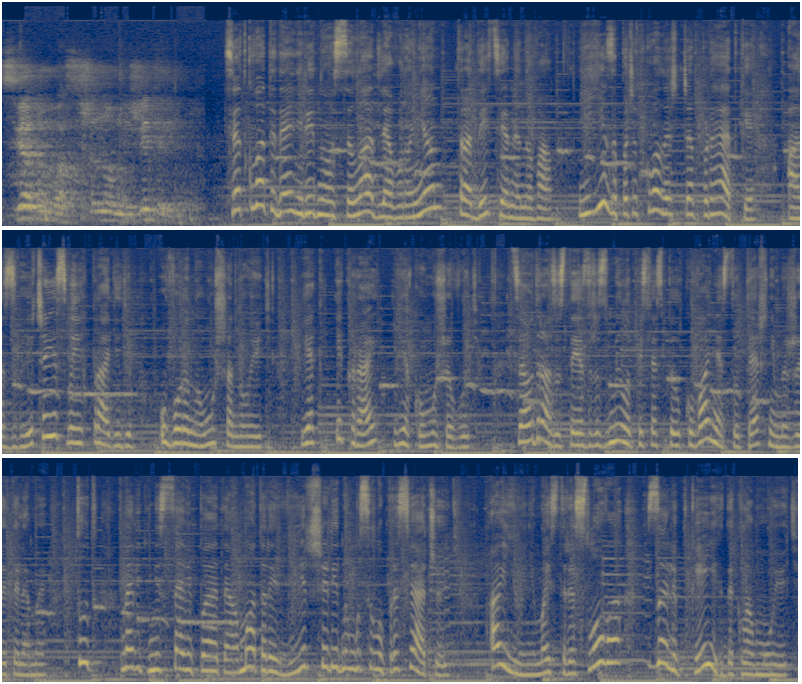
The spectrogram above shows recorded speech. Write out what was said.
Святом вас, шановні жителі! Святкувати день рідного села для воронян традиція не нова. Її започаткували ще предки, а звичаї своїх прадідів у вороному шанують, як і край, в якому живуть. Це одразу стає зрозуміло після спілкування з тутешніми жителями. Тут навіть місцеві поети-аматори вірші рідному селу присвячують, а юні майстри слова залюбки їх декламують.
